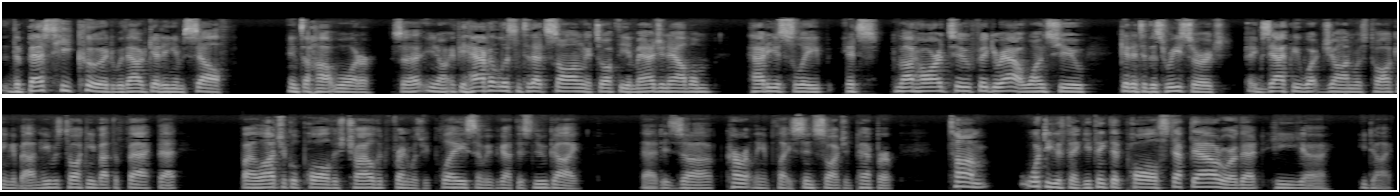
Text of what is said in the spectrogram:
the best he could without getting himself into hot water. So that, you know, if you haven't listened to that song, it's off the Imagine album. How do you sleep? It's not hard to figure out once you get into this research exactly what John was talking about. And he was talking about the fact that biological Paul, his childhood friend, was replaced, and we've got this new guy that is uh, currently in place since Sergeant Pepper. Tom, what do you think? You think that Paul stepped out or that he uh, he died?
